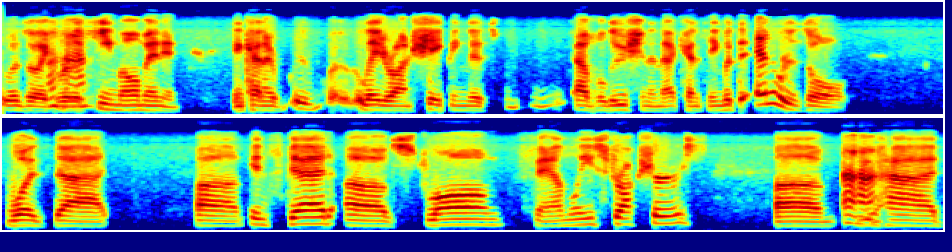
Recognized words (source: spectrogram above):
was like a really Uh-huh. key moment and and kind of later on shaping this evolution and that kind of thing. But the end result was that uh, instead of strong family structures, um, Uh-huh. you had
